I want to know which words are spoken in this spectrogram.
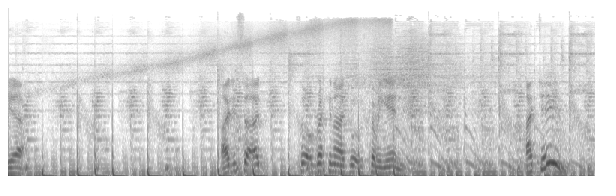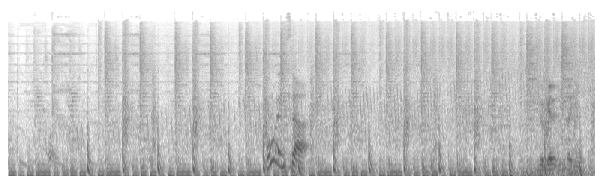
Yeah. I just I sort of recognised what was coming in. I do. What is that? You'll get it in a second.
